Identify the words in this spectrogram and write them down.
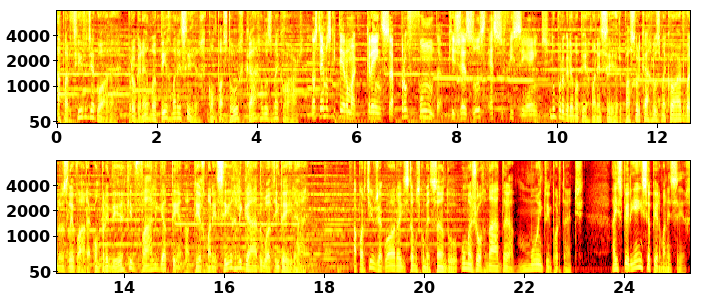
A partir de agora, programa Permanecer com Pastor Carlos McCord. Nós temos que ter uma crença profunda que Jesus é suficiente. No programa Permanecer, Pastor Carlos McCord vai nos levar a compreender que vale a pena permanecer ligado à videira. A partir de agora, estamos começando uma jornada muito importante. A experiência permanecer.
